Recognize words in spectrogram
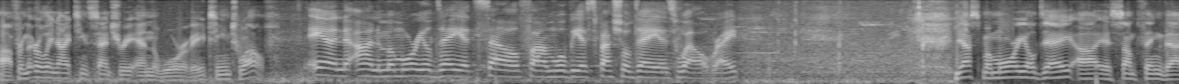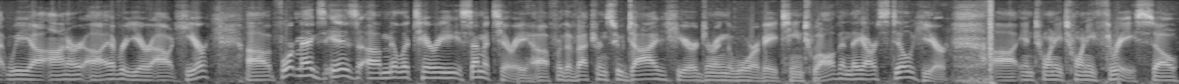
uh, from the early 19th century and the War of 1812. And on Memorial Day itself um, will be a special day as well, right? Yes, Memorial Day uh, is something that we uh, honor uh, every year out here. Uh, Fort Meigs is a military cemetery uh, for the veterans who died here during the War of 1812, and they are still here uh, in 2023. So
